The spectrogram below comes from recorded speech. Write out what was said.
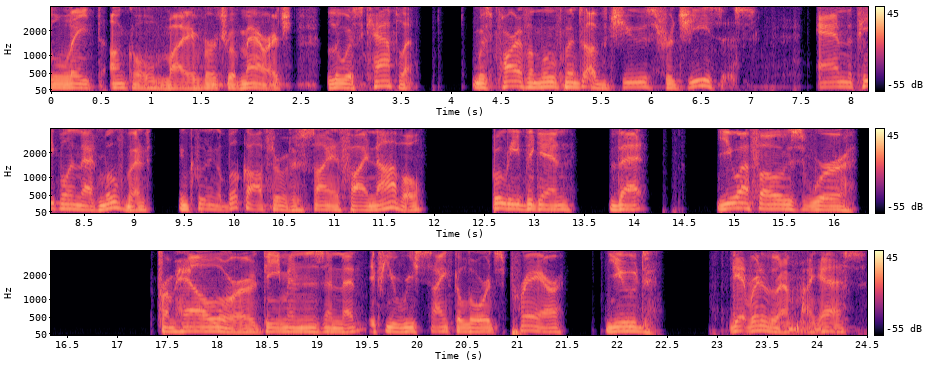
late uncle, by virtue of marriage, Lewis Kaplan, was part of a movement of Jews for Jesus. And the people in that movement, including a book author of a sci fi novel, believed again that UFOs were from hell or demons, and that if you recite the Lord's Prayer, you'd get rid of them, I guess.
